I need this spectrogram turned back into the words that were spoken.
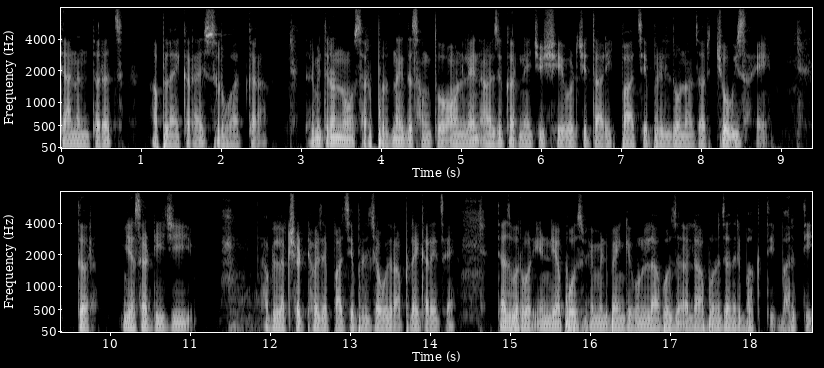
त्यानंतरच अप्लाय करायला सुरुवात करा. तर मित्रांनो सर पुन्हा एकदा सांगतो ऑनलाईन अर्ज करण्याची शेवटची तारीख पाच एप्रिल दोन हजार चोवीस आहे. तर यासाठी जी आपल्या लक्षात ठेवायचं आहे पाच एप्रिलच्या अगोदर अप्लाय करायचं आहे. त्याचबरोबर इंडिया पोस्ट पेमेंट बँकेकडून लाभव लाभवून जाणारी भक्ती भरती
